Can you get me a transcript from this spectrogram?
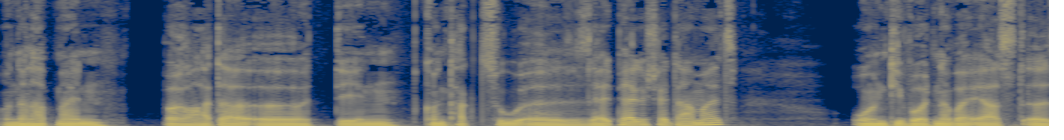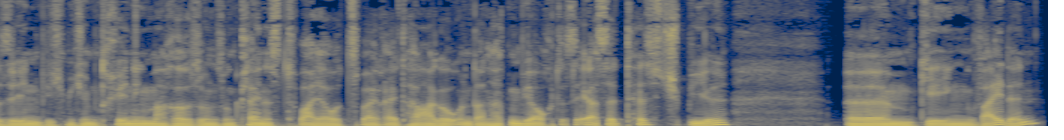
und dann hat mein Berater äh, den Kontakt zu äh, Selb hergestellt damals. Und die wollten aber erst äh, sehen, wie ich mich im Training mache, so, so ein kleines Tryout, zwei, drei Tage. Und dann hatten wir auch das erste Testspiel ähm, gegen Weiden.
